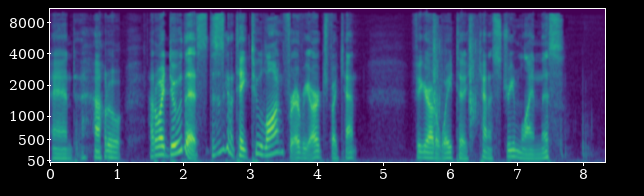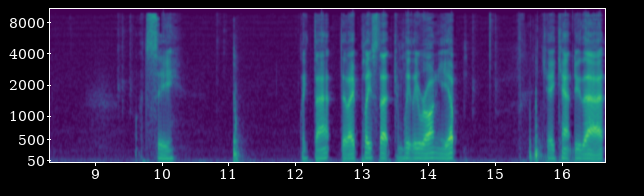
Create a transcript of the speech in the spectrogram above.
and how do how do I do this? This is going to take too long for every arch if I can't figure out a way to kind of streamline this. Let's see. Like that. Did I place that completely wrong? Yep. Okay, can't do that.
